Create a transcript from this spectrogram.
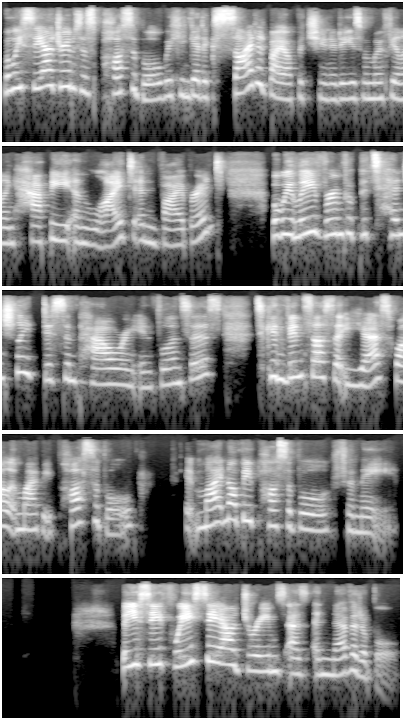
When we see our dreams as possible, we can get excited by opportunities when we're feeling happy and light and vibrant, but we leave room for potentially disempowering influences to convince us that yes, while it might be possible, it might not be possible for me. But you see, if we see our dreams as inevitable,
